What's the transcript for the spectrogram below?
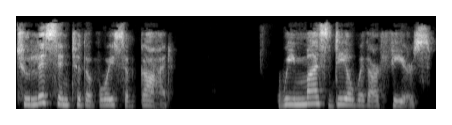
to listen to the voice of God, we must deal with our fears.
